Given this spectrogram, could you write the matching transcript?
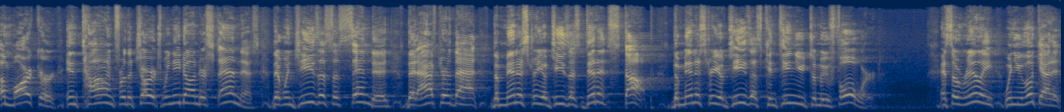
a marker in time for the church. We need to understand this that when Jesus ascended, that after that, the ministry of Jesus didn't stop. The ministry of Jesus continued to move forward. And so, really, when you look at it,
